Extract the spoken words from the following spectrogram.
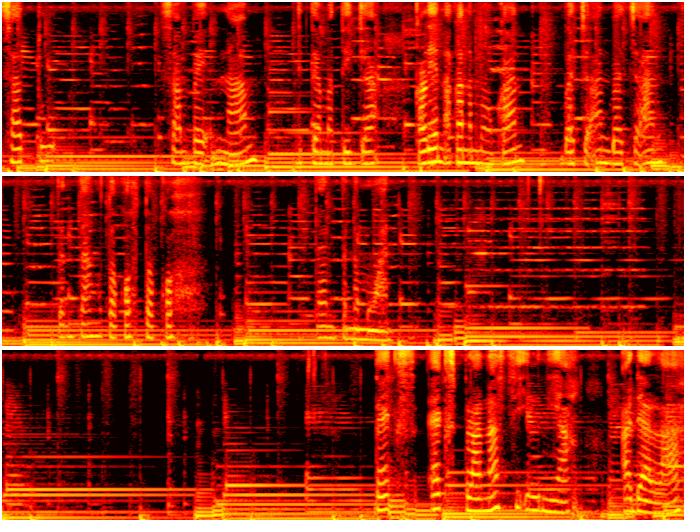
1 sampai 6 di tema 3 kalian akan menemukan bacaan-bacaan tentang tokoh-tokoh dan penemuan. Teks eksplanasi ilmiah adalah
